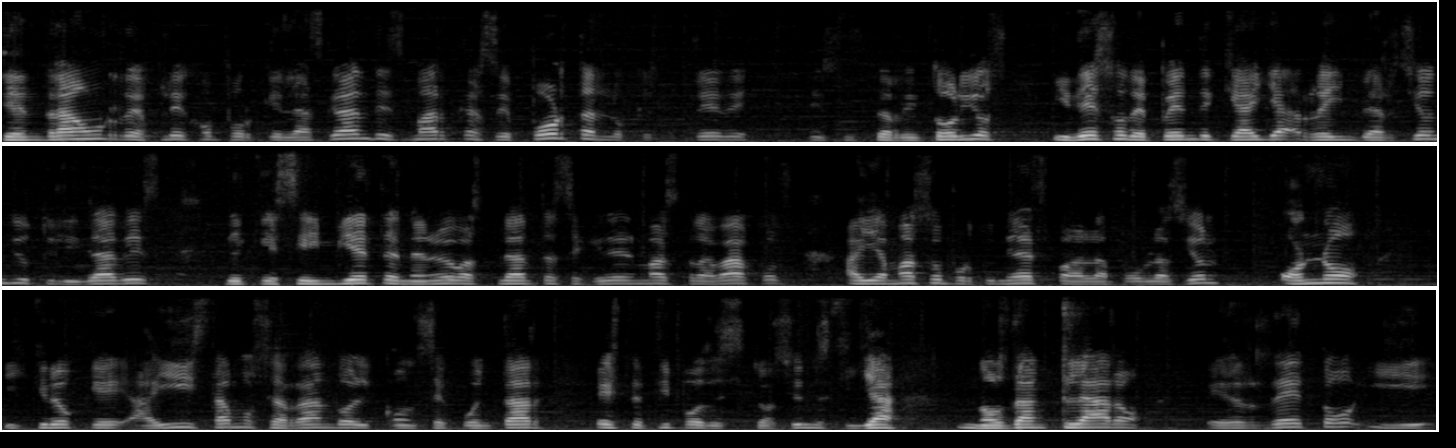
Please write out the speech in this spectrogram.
tendrá un reflejo porque las grandes marcas reportan lo que sucede en sus territorios y de eso depende que haya reinversión de utilidades, de que se inviertan en nuevas plantas, se generen más trabajos, haya más oportunidades para la población o no y creo que ahí estamos cerrando el consecuentar este tipo de situaciones que ya nos dan claro el reto y,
